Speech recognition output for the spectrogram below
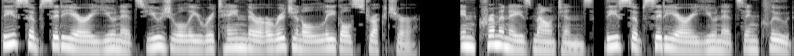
These subsidiary units usually retain their original legal structure. In Kremenets Mountains, these subsidiary units include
